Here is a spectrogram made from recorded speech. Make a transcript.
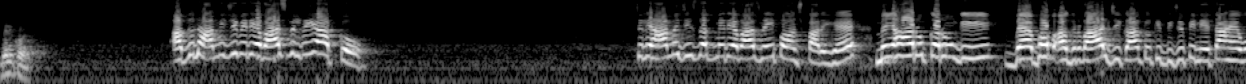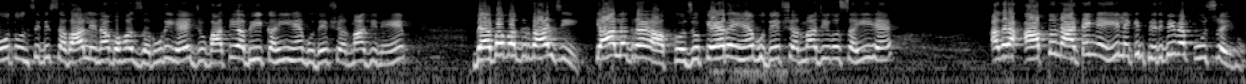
बिल्कुल। अब्दुल हामिद जी मेरी आवाज़ मिल रही है आपको? चलिए हामी जी तक मेरी आवाज़ नहीं पहुँच पा रही है मैं यहाँ रुक करूँगी वैभव अग्रवाल जी का क्योंकि बीजेपी नेता है वो तो उनसे भी सवाल लेना बहुत ज़रूरी है। जो बातें अभी कही हैं भूदेव शर्मा जी ने वैभव अग्रवाल जी क्या लग रहा है आपको? जो कह रहे हैं भूदेव शर्मा जी वो सही है? अगर आप तो नाटेंगे ही लेकिन फिर भी मैं पूछ रही हूँ।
